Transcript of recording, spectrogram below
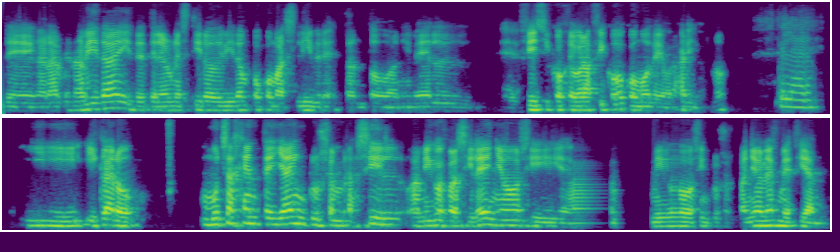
de ganarme la vida y de tener un estilo de vida un poco más libre, tanto a nivel eh, físico, geográfico, como de horario. ¿no? Claro. Y, y, claro, mucha gente ya, incluso en Brasil, amigos brasileños y amigos incluso españoles, me decían,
